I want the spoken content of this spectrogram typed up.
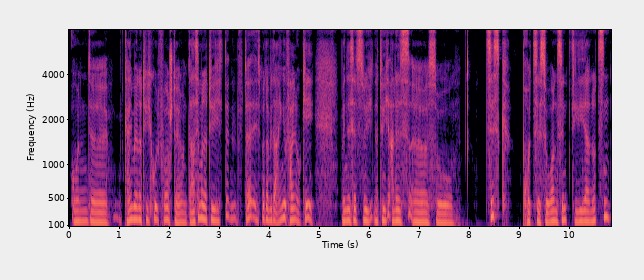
Und äh, kann ich mir natürlich gut vorstellen. Und da sind wir natürlich, da ist mir damit eingefallen, okay, wenn es jetzt natürlich alles äh, so CISC Prozessoren sind, die die da nutzen,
